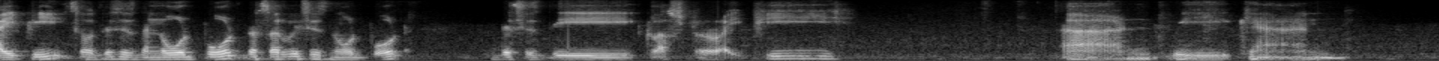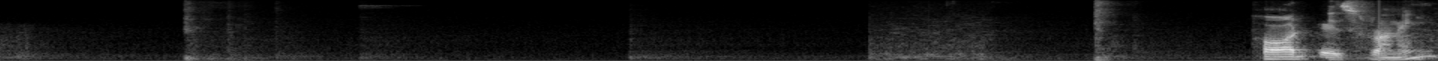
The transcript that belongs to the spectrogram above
IP. So this is the node port. The service is node port. This is the cluster IP, and we can pod is running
